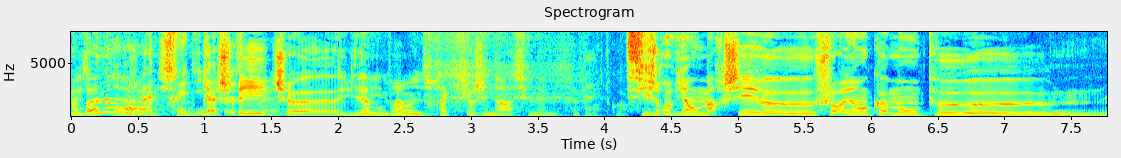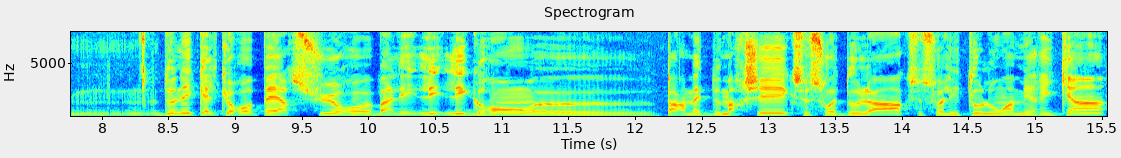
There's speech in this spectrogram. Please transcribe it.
Ah bah non, ils sont cash rich, euh, Il y a évidemment. vraiment une fracture générationnelle très forte. Quoi. Si je reviens au marché, euh, Florian, comment on peut euh, donner quelques repères sur euh, ben, les, les- les grands euh, paramètres de marché, que ce soit dollar, que ce soit les taux longs américains,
